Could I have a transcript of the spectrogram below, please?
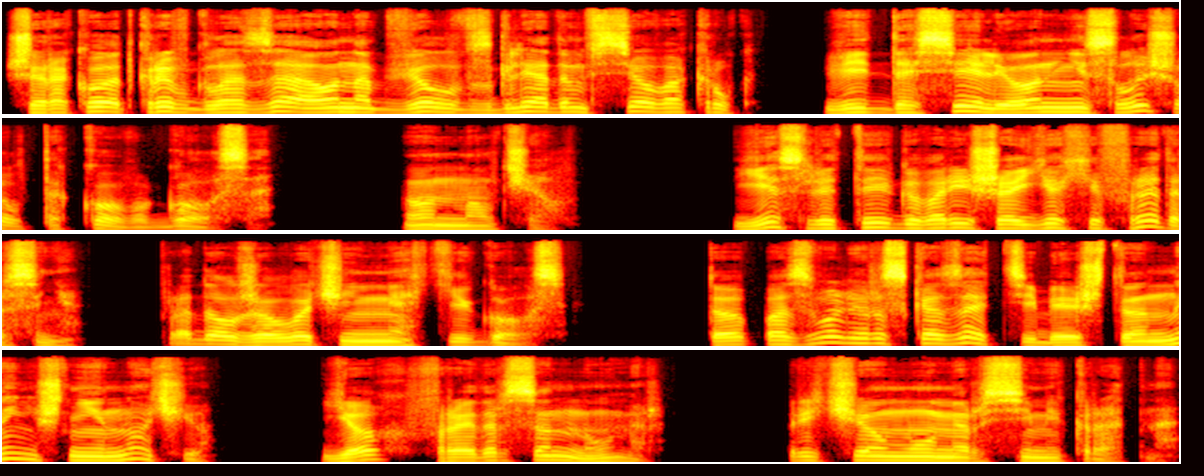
Широко открыв глаза, он обвел взглядом все вокруг. Ведь доселе он не слышал такого голоса. Он молчал. «Если ты говоришь о Йохе Фредерсоне», — продолжил очень мягкий голос, то позволь рассказать тебе, что нынешней ночью Йох Фредерсон умер. Причем умер семикратно.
